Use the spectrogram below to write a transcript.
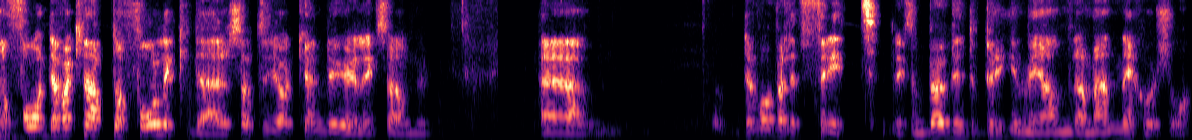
någon fo- det var knappt någon folk där. Så att jag kunde ju liksom... Eh, det var väldigt fritt. Liksom. Behövde inte bry mig om andra människor så.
